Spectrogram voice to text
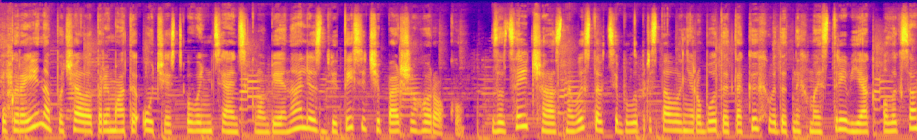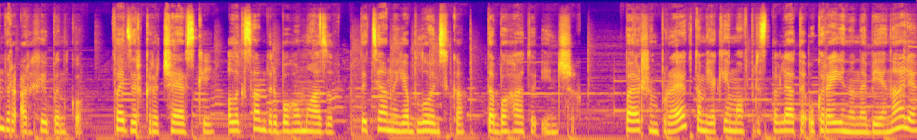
Україна почала приймати участь у Венеціанському бієналі з 2001 року. За цей час на виставці були представлені роботи таких видатних майстрів, як Олександр Архипенко, Федір Крачевський, Олександр Богомазов, Тетяна Яблонська та багато інших. Першим проектом, який мав представляти Україну на бієналі,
